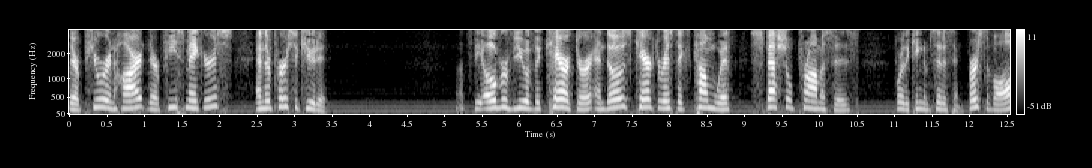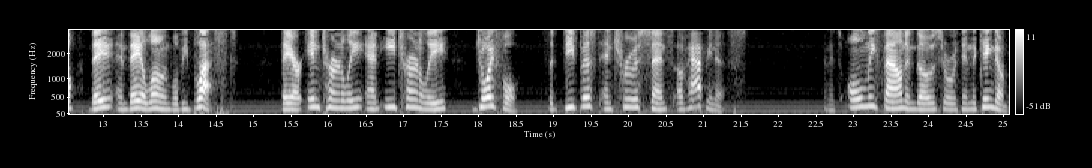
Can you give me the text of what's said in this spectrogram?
they're pure in heart, they're peacemakers, and they're persecuted. That's the overview of the character, and those characteristics come with special promises for the kingdom citizen. First of all, they and they alone will be blessed. They are internally and eternally joyful. It's the deepest and truest sense of happiness. And it's only found in those who are within the kingdom.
